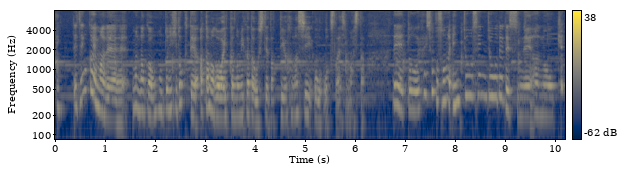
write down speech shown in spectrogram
はい、で前回まで、まあ、なんか本当にひどくて頭が湧いた飲み方をしてたっていう話をお伝えしました。で、えっと、やはりちょっとその延長線上でですねあの結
